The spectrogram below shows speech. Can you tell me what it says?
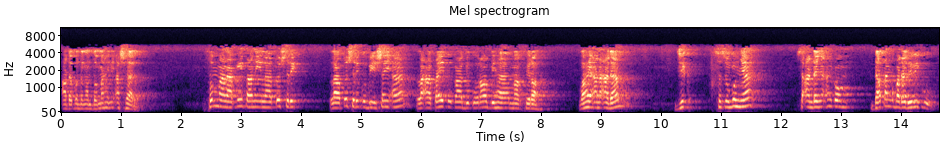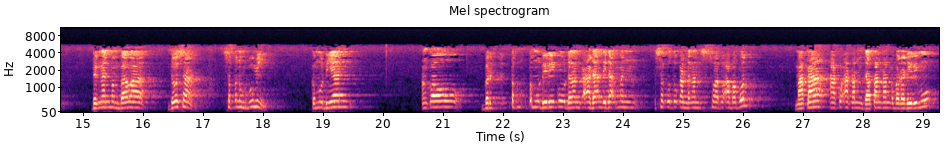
Adapun dengan domah ini ashar. Summa laqitani la tusyrik la tusyriku bi syai'a la ataituka bikurabiha maghfirah. Wahai anak Adam, jika sesungguhnya seandainya engkau datang kepada diriku dengan membawa dosa sepenuh bumi, kemudian engkau bertemu diriku dalam keadaan tidak mensekutukan dengan sesuatu apapun, maka aku akan datangkan kepada dirimu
